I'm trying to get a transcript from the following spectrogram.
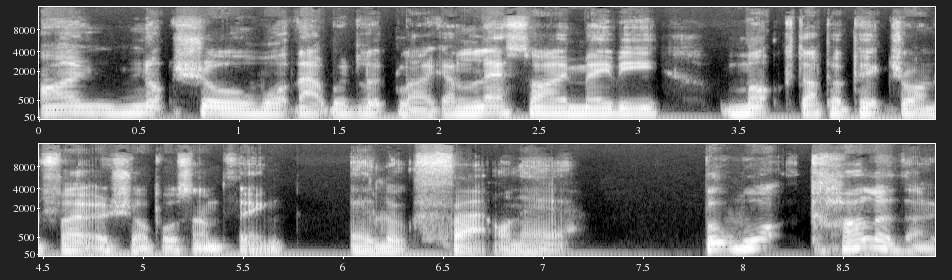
I'm not sure what that would look like unless I maybe mocked up a picture on Photoshop or something. It looked fat on air. But what color though?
